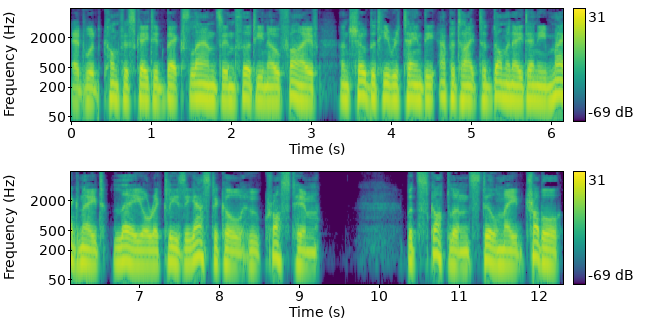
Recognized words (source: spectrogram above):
Edward confiscated Beck's lands in 1305 and showed that he retained the appetite to dominate any magnate, lay or ecclesiastical, who crossed him. But Scotland still made trouble.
